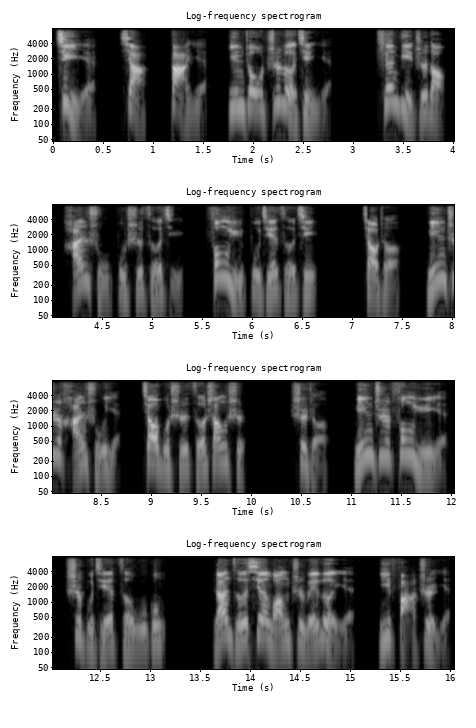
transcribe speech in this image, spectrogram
季也，夏大也。殷周之乐尽也。天地之道，寒暑不时则吉，风雨不节则饥。教者，民之寒暑也；教不时则伤事。是者，民之风雨也；事不节则无功。然则先王之为乐也，以法治也。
